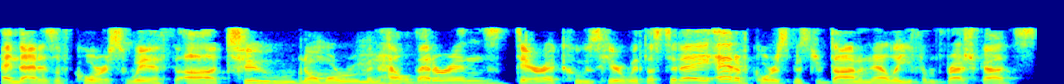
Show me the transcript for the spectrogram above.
And that is, of course, with uh, two No More Room in Hell veterans, Derek, who's here with us today, and, of course, Mr. Don and Ellie from Fresh Cuts.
